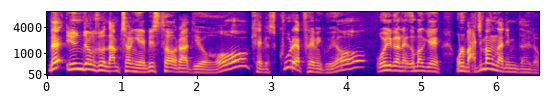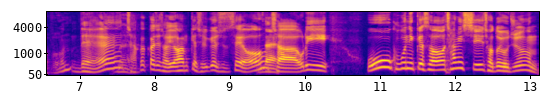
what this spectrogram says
네, 윤정수 남창희의 미스터 라디오 KBS 쿨 FM이고요. 5일간의 음악의 오늘 마지막 날입니다, 여러분. 네, 네. 자, 끝까지 저희와 함께 즐겨주세요. 네. 자, 우리 5599님께서 창희 씨, 저도 요즘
